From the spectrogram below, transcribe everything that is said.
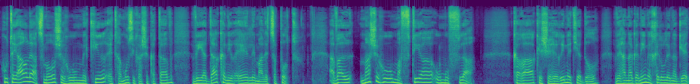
הוא תיאר לעצמו שהוא מכיר את המוזיקה שכתב, וידע כנראה למה לצפות. אבל משהו מפתיע ומופלא קרה כשהרים את ידו, והנגנים החלו לנגן.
